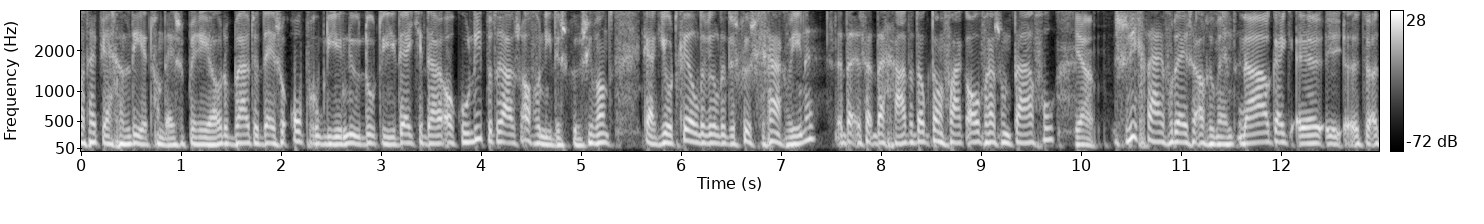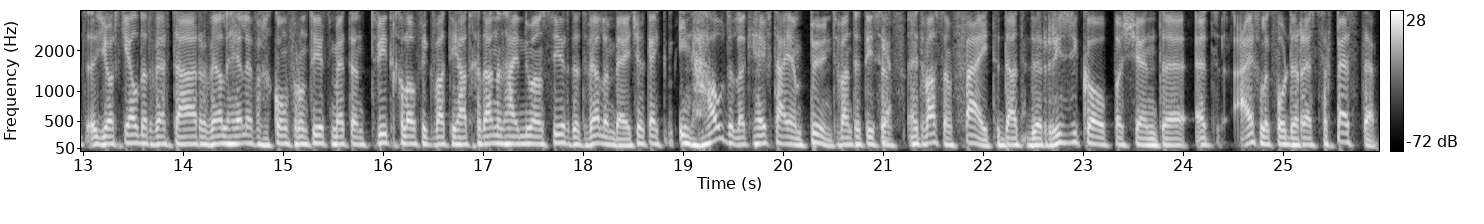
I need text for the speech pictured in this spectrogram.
Wat heb jij geleerd van deze periode? Buiten deze oproep die je nu doet, die deed je daar ook. Hoe liep het trouwens af van die discussie? Want kijk, Jort Kelder wil de discussie graag winnen. Daar, gaat het ook dan vaak over aan zo'n tafel. Ja. Zwicht hij voor deze argumenten? Nou, kijk, uh, het, het, Jort Kelder werd daar wel heel even geconfronteerd met een tweet, geloof ik, wat hij had gedaan. En hij nuanceerde het wel een beetje. Kijk, inhoudelijk heeft hij een punt. Want het, is een, het was een feit dat de risicopatiënten het eigenlijk voor de rest verpesten.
